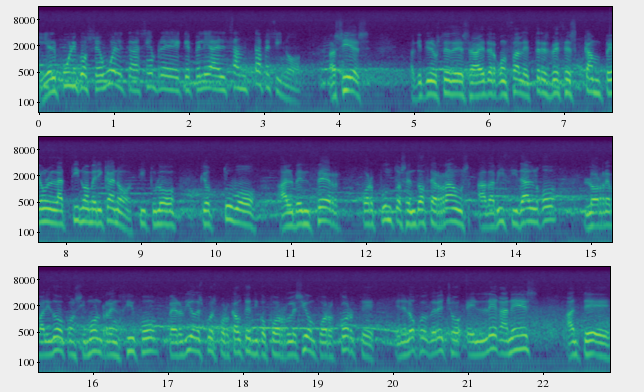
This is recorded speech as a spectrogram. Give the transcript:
y el público se vuelca siempre que pelea el santafesino. Así es. Aquí tienen ustedes a Eder González, tres veces campeón latinoamericano, título que obtuvo al vencer por puntos en 12 rounds a David Hidalgo lo revalidó con Simón Rengifo, perdió después por caut técnico por lesión, por corte en el ojo derecho en Leganés ante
